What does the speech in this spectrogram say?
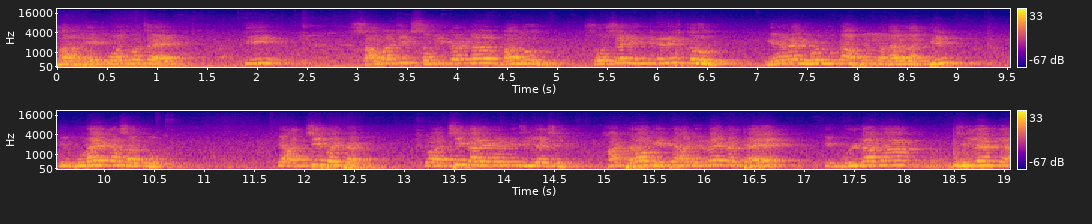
हा एक महत्वाचं आहे की सामाजिक समीकरण बांधून सोशल इंजिनिअरिंग करून येणाऱ्या निवडणुका आपल्याला लढाव्या लागतील. मी पुन्हा एकदा सांगतो की आजची बैठक किंवा आजची कार्यकारिणी जिल्ह्याची हा ठराव घेते हा निर्णय करते आहे की बुलढाणा जिल्ह्यातल्या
